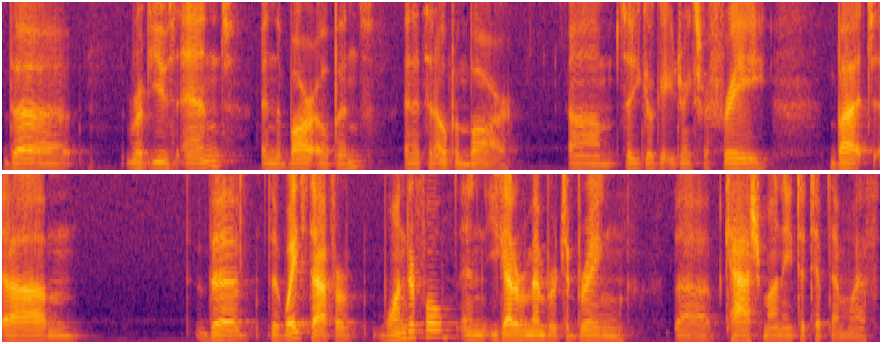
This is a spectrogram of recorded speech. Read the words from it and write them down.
the reviews end and the bar opens, and it's an open bar. Um, so you go get your drinks for free, but um, the the wait staff are wonderful, and you got to remember to bring uh, cash money to tip them with,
